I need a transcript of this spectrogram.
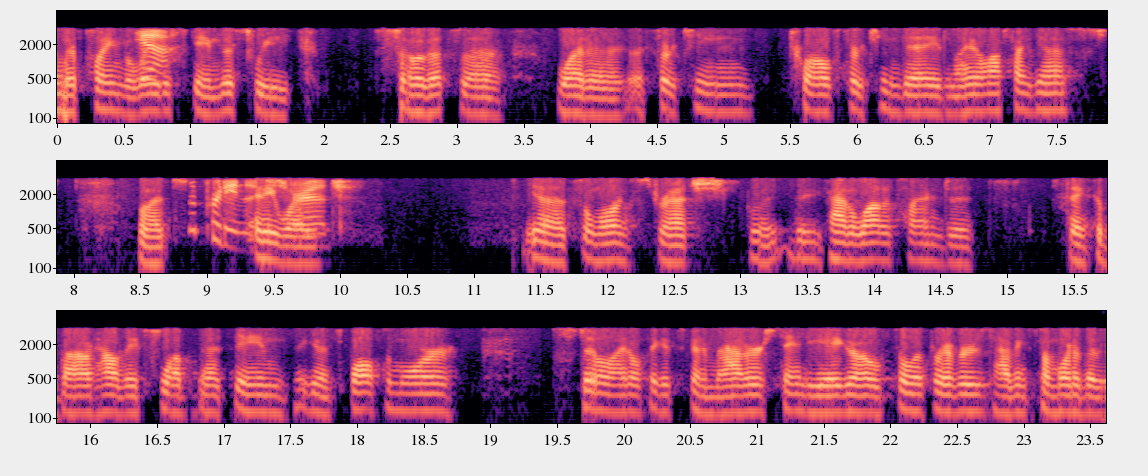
and they're playing the Yeah. latest game this week. So that's a what a, a 13, 12, 13 day layoff, I guess. But It's a pretty nice Anyway. stretch. yeah, it's a long stretch, but they've had a lot of time to think about how they flubbed that game against Baltimore. Still, I don't think it's going to matter. San Diego, Philip Rivers having somewhat of a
